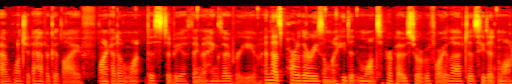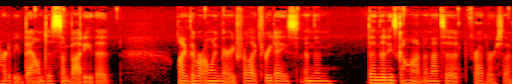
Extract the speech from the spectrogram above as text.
I want you to have a good life. Like I don't want this to be a thing that hangs over you. And that's part of the reason why he didn't want to propose to her before he left is he didn't want her to be bound to somebody that like they were only married for like three days and then then then he's gone and that's it forever. So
